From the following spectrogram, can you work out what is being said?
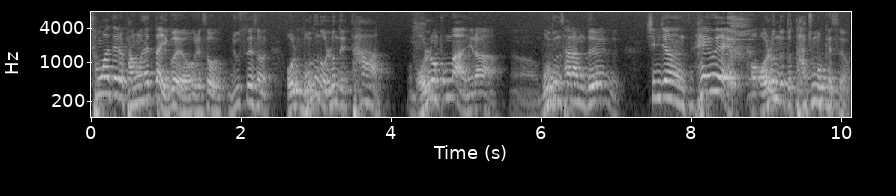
청와대를 방문했다 이거예요. 그래서 뉴스에서 모든 언론들이 다 언론뿐만 아니라 어, 모든 사람들 심지어는 해외 언론들도 다 주목했어요.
